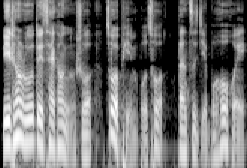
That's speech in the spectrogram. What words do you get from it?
李成儒对蔡康永说：“作品不错，但自己不后悔。”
